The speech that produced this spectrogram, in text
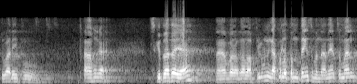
2000. Paham enggak? Segitu aja ya. Nah, barakallahu fikum enggak perlu penting sebenarnya, cuman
